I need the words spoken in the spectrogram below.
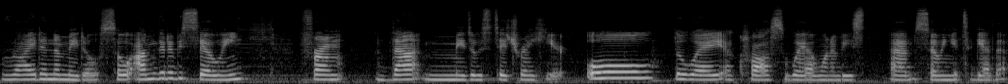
right in the middle. So I'm gonna be sewing from that middle stitch right here all the way across where I want to be um, sewing it together.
